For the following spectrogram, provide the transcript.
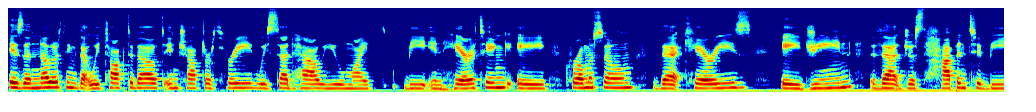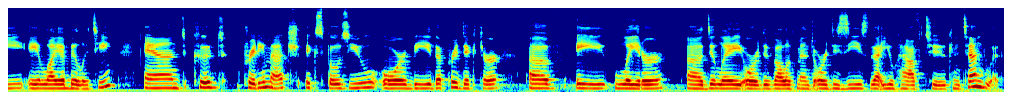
is another thing that we talked about in chapter 3. We said how you might be inheriting a chromosome that carries a gene that just happened to be a liability and could pretty much expose you or be the predictor of a later uh, delay or development or disease that you have to contend with.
